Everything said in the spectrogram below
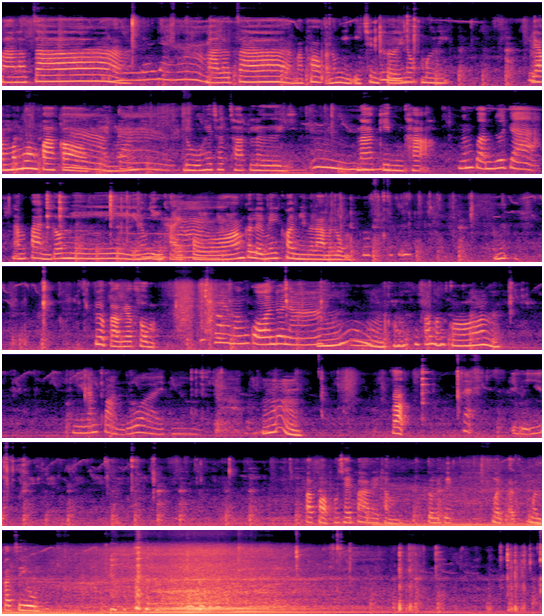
มาแล้วจ้า มาแล้วจ้า มาพ่อกับน้องหญิงอีกเช่นเคยเนาะมือนี้ยำมะม่วงปลากรอบเห็นไหม ดูให้ชัดๆเลย น่ากินค่ะ น้ำปั่นด้วยจ้า น้ำปั่นก็มี น้องหญิงขายของก็เลยไม่ค่อยมีเวลามาลงอืมเปรี้ยวปากอยากสมแค่มังกรด้วยนะ อืมของข้าวมังกร มีน้ำปั่นด้วยพี่น้องอืมกับอีหลีปลากรอบเขาใช้ปลาอะไรทำตัวเล็กๆ เหมือนปลาเหมือนปลาซิว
